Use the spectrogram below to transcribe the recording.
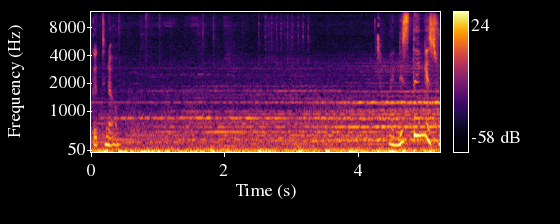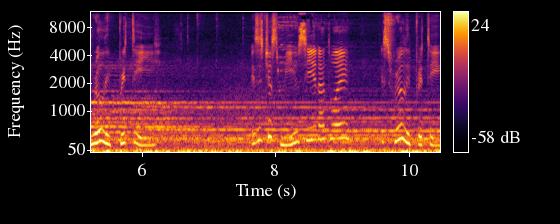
good to know. Man, this thing is really pretty. Is it just me who see it that way? It's really pretty.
